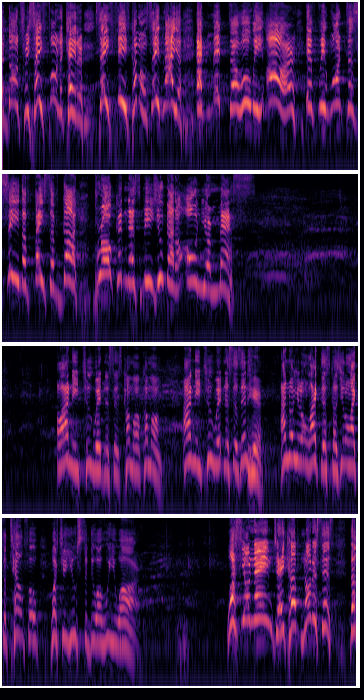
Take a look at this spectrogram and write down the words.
adultery, say fornicator, say thief. Come on, say liar. Admit to who we are if we want to see the face of God. Brokenness means you got to own your mess. Oh, I need two witnesses. Come on, come on. I need two witnesses in here. I know you don't like this because you don't like to tell folk what you used to do or who you are. What's your name, Jacob? Notice this. The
